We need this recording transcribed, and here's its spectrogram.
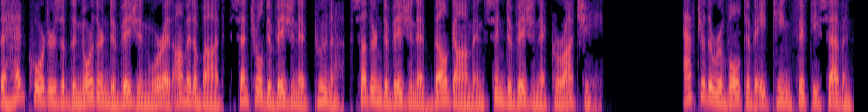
The headquarters of the Northern Division were at Ahmedabad, Central Division at Pune, Southern Division at Belgaum and Sindh Division at Karachi. After the revolt of 1857,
